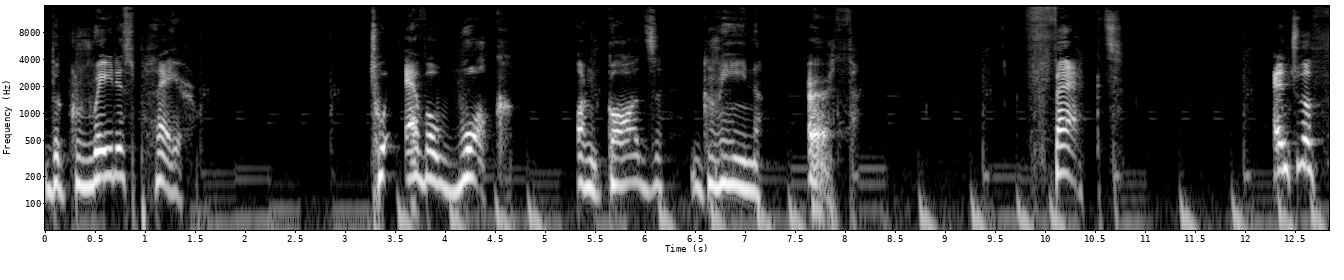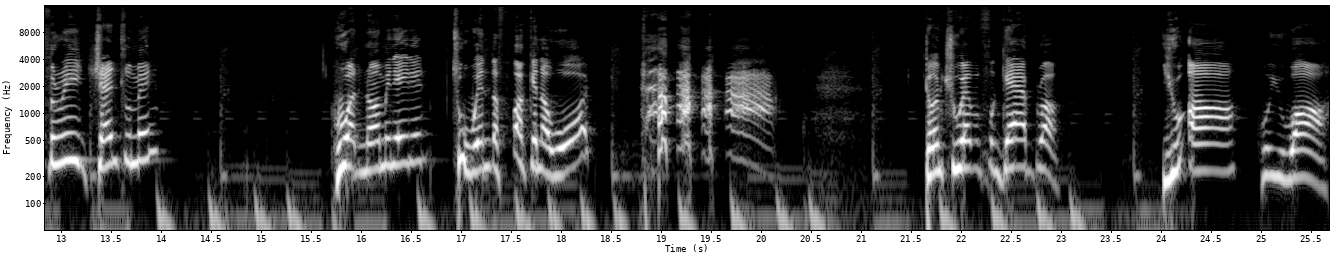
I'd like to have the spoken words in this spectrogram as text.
the greatest player to ever walk on God's green earth. Fact. And to the three gentlemen who are nominated to win the fucking award, Don't you ever forget, bro. You are who you are.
